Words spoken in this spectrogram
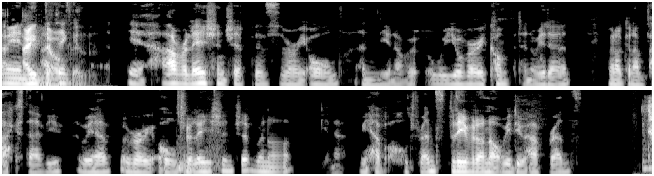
I mean, I I, doubt think it. yeah, our relationship is very old, and you know, we, you're very confident. We don't, we're not going to backstab you. We have a very old relationship. We're not, you know, we have old friends. Believe it or not, we do have friends.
